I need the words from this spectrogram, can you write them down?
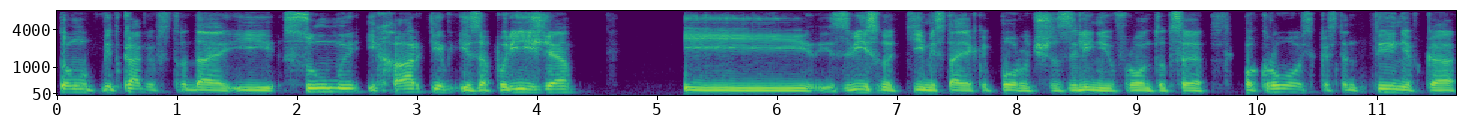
Тому від кабів страдає і Суми, і Харків, і Запоріжжя, і, звісно, ті міста, які поруч з лінією фронту, це Покровськ, Костянтинівка,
